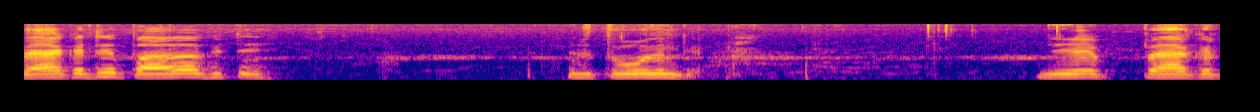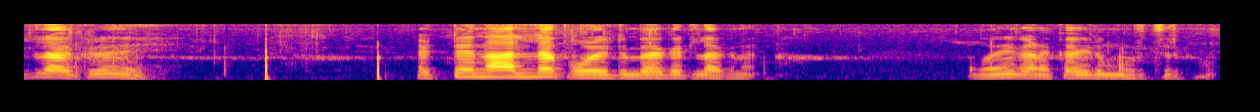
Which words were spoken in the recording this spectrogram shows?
പാക്കറ്റ് പാകാക്കിയിട്ട് ഇതിന്റെ തോന്നുന്നുണ്ട് ഇനി പാക്കറ്റിലാക്കണേ എട്ട് നാലിലെ പോളിറ്റും പാക്കറ്റിലാക്കണേ. അപ്പോൾ അതിന് കണക്കായിട്ട് മുറിച്ചെടുക്കണം.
